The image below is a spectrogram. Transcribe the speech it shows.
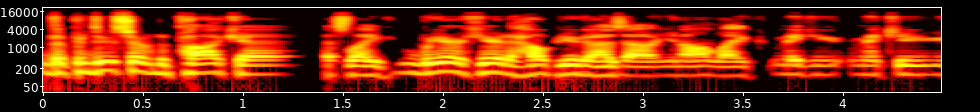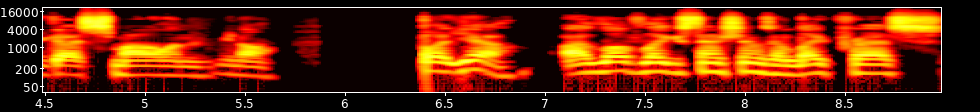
the producer of the podcast, like, we are here to help you guys out. You know, like, make you, make you, you guys smile and you know. But yeah, I love leg extensions and leg press,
